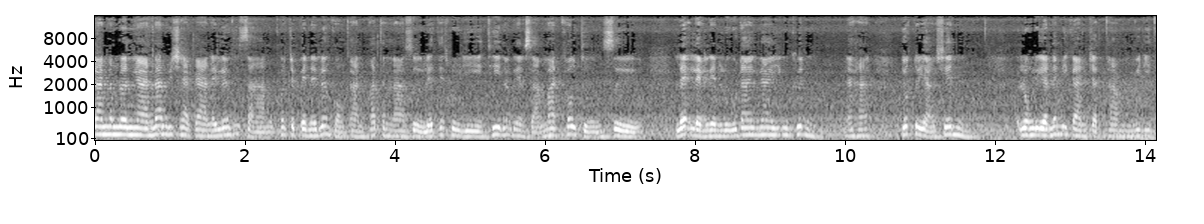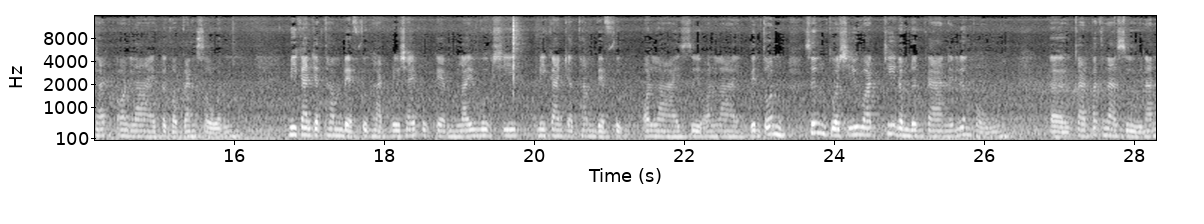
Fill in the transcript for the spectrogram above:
การดำเนินงานด้านวิชาการในเรื่องที่ 3 ก็จะเป็นในเรื่องของการพัฒนาสื่อและเทคโนโลยีที่นักเรียนสามารถเข้าถึงสื่อ และแหล่งเรียนรู้ได้ง่ายยิ่งขึ้นนะคะ ยกตัวอย่างเช่น โรงเรียนได้มีการจัดทำวิดีทัศน์ออนไลน์ประกอบการสอน มีการจัดทำแบบฝึกหัดโดยใช้โปรแกรมไลฟ์เวิร์กชีตมีการจัดทำแบบฝึกออนไลน์ สื่อออนไลน์ เป็นต้น ซึ่งตัวชี้วัดที่ดำเนินการในเรื่องของออการพัฒนาสื่อนั้น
